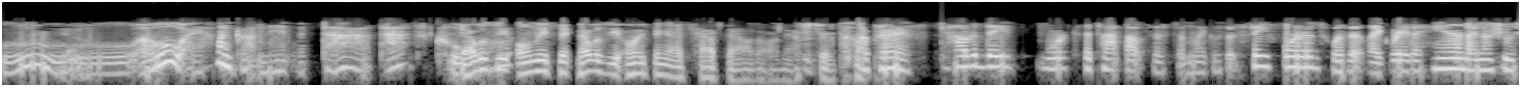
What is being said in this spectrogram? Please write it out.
Ooh, oh, I haven't gotten hit with that. That's cool. That was the only thing. That was the only thing I tapped out on after. about- Okay. How did they work the tap out system? Like, was it safe words? Was it like raise a hand? I know she was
